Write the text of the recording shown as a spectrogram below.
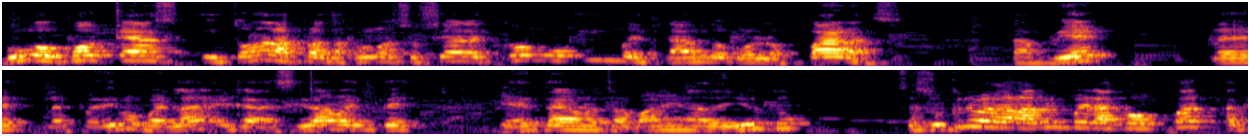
Google Podcast y todas las plataformas sociales como Inventando con los Panas. También les, les pedimos, ¿verdad? Encarecidamente que entren a nuestra página de YouTube, se suscriban a la misma y la compartan.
